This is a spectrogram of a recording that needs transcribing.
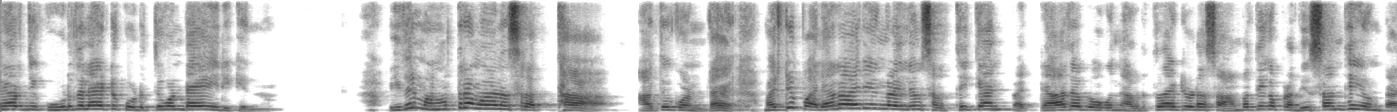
എനർജി കൂടുതലായിട്ട് കൊടുത്തുകൊണ്ടേയിരിക്കുന്നു. ഇതിൽ മാത്രമാണ് ശ്രദ്ധ. അതുകൊണ്ട് മറ്റു പല കാര്യങ്ങളിലും ശ്രദ്ധിക്കാൻ പറ്റാതെ പോകുന്നു. അവിടുത്തതായിട്ടുള്ള സാമ്പത്തിക പ്രതിസന്ധിയുണ്ട്.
